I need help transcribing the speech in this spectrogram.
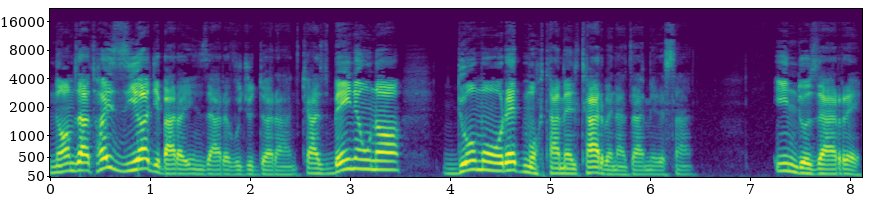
نامزدهای زیادی برای این ذره وجود دارند که از بین اونا دو مورد محتملتر به نظر می‌رسن این دو ذره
